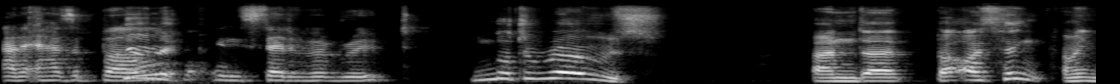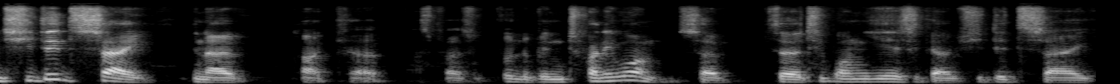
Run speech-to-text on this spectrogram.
and it has a bulb Tulip. instead of a root. not a rose and uh, but i think i mean she did say you know like uh, i suppose it would have been 21 so 31 years ago she did say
